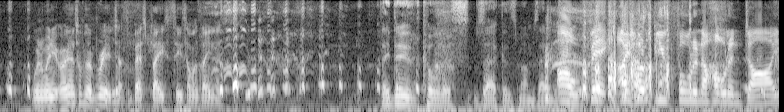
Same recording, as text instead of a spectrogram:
when when you're on top of the bridge, that's the best place to see someone's anus. They do call this Zerkaa's mum's anus. Oh, Vic, I hope you fall in a hole and die.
